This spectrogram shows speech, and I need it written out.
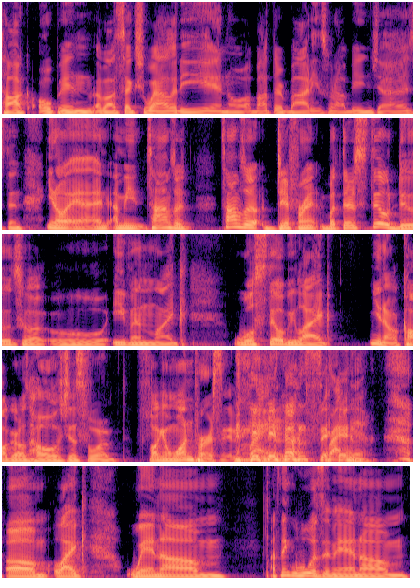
talk open about sexuality and or about their bodies without being judged, and you know, and, and I mean, times are times are different, but there's still dudes who who even like will still be like, you know, call girls hoes just for fucking one person. Right. you know what I'm saying? Right. Yeah. Um, like when um, I think who was it, man? Um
